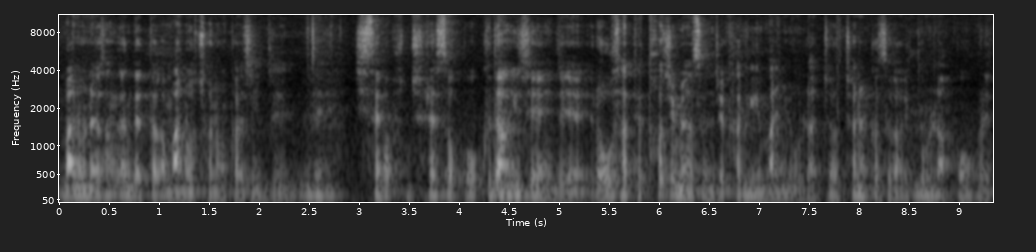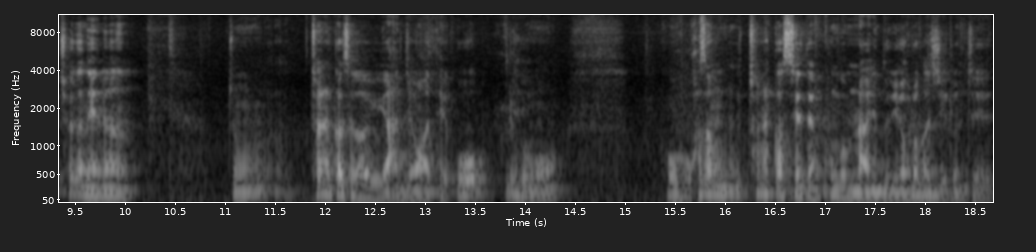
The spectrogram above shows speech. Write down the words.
만 원에 상장됐다가 만 오천 원까지 이제 네. 시세가 분출했었고 그 당시에 이제 러우 사태 터지면서 이제 가격이 많이 올랐죠. 천연가스 가격이 또 올랐고 그래 최근에는 좀 천연가스 가격이 안정화되고 그리고 뭐. 그 화성 천연가스에 대한 공급 라인도 여러 가지로 이제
